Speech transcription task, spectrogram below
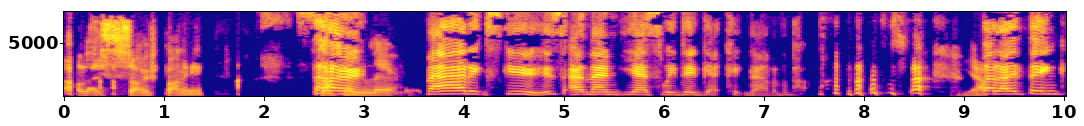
Oh, that's so funny. So That's hilarious. bad excuse. And then, yes, we did get kicked out of the pub. Yeah. But I think,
